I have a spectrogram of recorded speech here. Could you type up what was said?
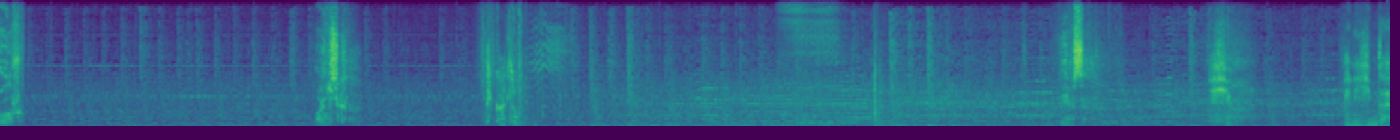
Olur. Haydi çıkın. Dikkatli ol. İyi misin? İyiyim. Ben iyiyim de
